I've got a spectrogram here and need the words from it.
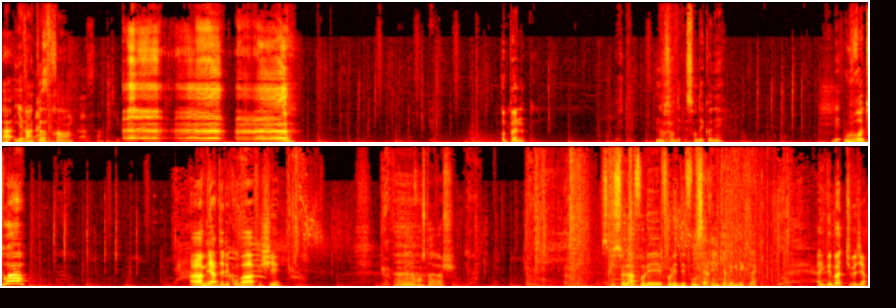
Ah, il y avait un Ah, coffre. hein. Les Euh, euh, euh. Open. Non, sans, dé- sans déconner. Mais ouvre-toi Ah merde, il y a des combats, fais chier. Bah, range ta hache. Parce que ceux-là, faut les, faut les défoncer rien qu'avec des claques. Avec des bottes, tu veux dire?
